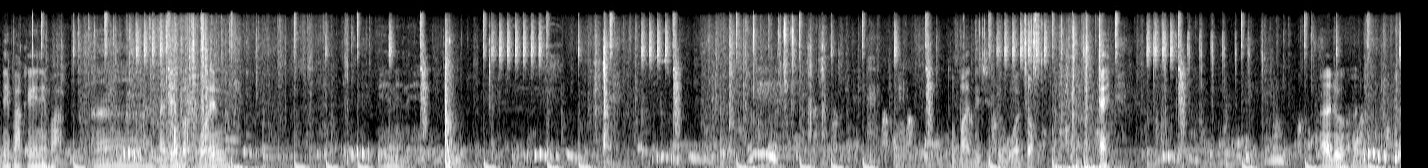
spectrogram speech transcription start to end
Ini pakai ini pak. Ah, tadi bekurin. Ini nih. Tuh pak di situ bocok eh. Aduh, aduh.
